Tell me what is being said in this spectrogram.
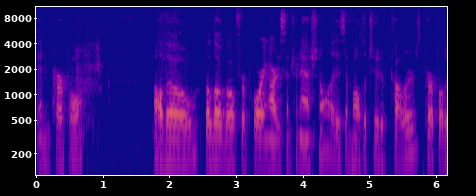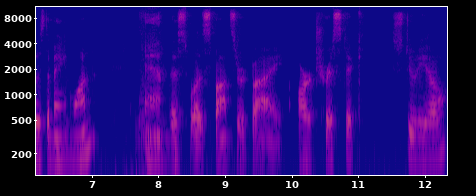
in purple. Although the logo for Pouring Artists International is a multitude of colors, purple is the main one. And this was sponsored by Artristic Studio,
